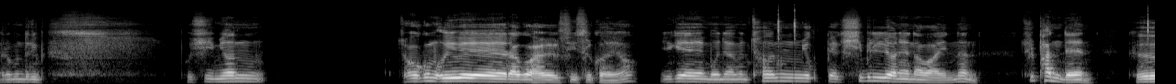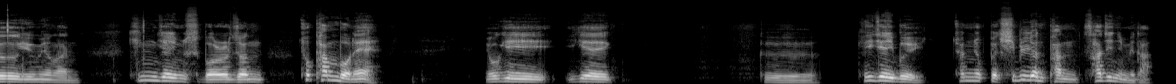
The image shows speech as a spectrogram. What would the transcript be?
여러분들이 보시면 조금 의외라고 할 수 있을 거예요. 이게 뭐냐면 1611년에 나와 있는 출판된 그 유명한 킹 제임스 버전 초판본에 여기 이게 그 KJV 1611년판 사진입니다.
